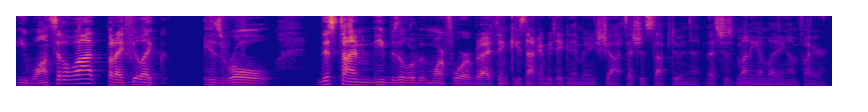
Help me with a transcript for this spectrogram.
he wants it a lot, but I feel mm-hmm. like his role this time he was a little bit more forward, but I think he's not going to be taking that many shots. I should stop doing that. That's just money I'm lighting on fire.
